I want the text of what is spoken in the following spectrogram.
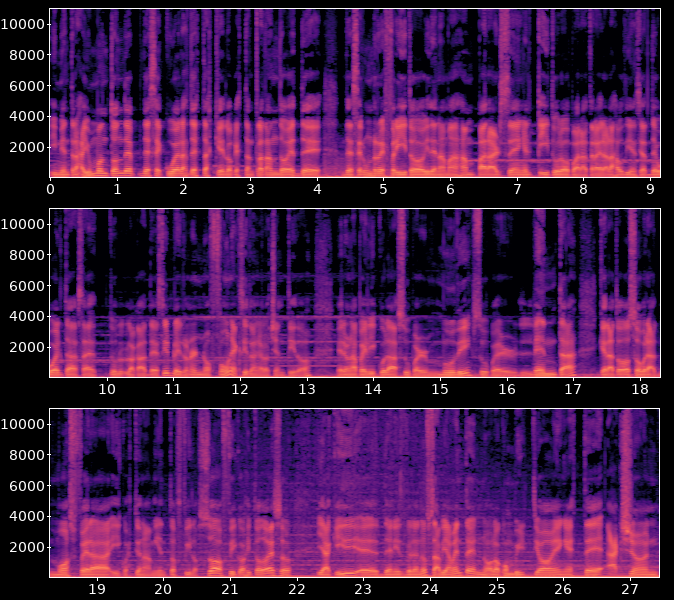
Y mientras hay un montón de, secuelas de estas que lo que están tratando es de, de ser un refrito y de nada más ampararse en el título para traer a las audiencias de vuelta. O sea, tú lo acabas de decir, Blade Runner no fue un éxito en el 82. Era una película super moody, super lenta, que era todo sobre atmósfera y cuestionamientos filosóficos y todo eso. Y aquí eh, Denis Villeneuve sabiamente no lo convirtió en este action,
